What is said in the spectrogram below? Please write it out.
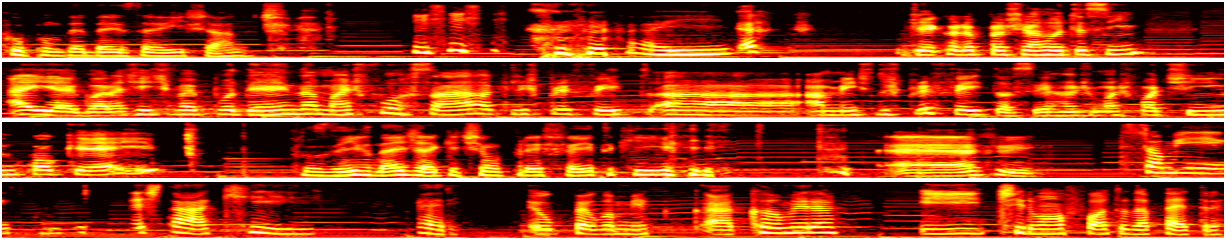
Culpa um D10 aí, Charlotte. Aí, O Jake olha pra Charlotte assim. Aí, agora a gente vai poder ainda mais forçar aqueles prefeitos, a, a mente dos prefeitos. ó. Você arranja umas fotinhos qualquer e. Inclusive, né, Jack tinha um prefeito que. É, fi. Só me testar aqui. Pera. Eu pego a minha a câmera e tiro uma foto da Petra.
